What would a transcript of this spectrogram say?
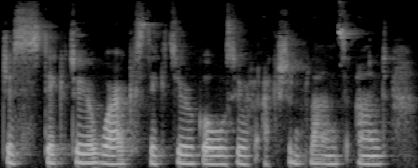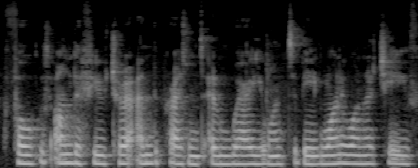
just stick to your work, stick to your goals, your action plans, and focus on the future and the present and where you want to be, what you want to achieve,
